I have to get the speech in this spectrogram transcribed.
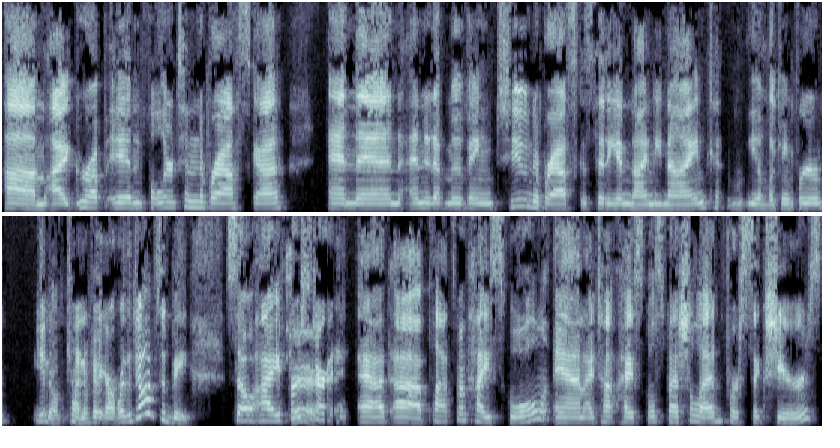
Um, I grew up in Fullerton, Nebraska and then ended up moving to Nebraska City in 99, you know, looking for, you know, trying to figure out where the jobs would be. So I first sure. started at, uh, Plattsmouth High School and I taught high school special ed for six years.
